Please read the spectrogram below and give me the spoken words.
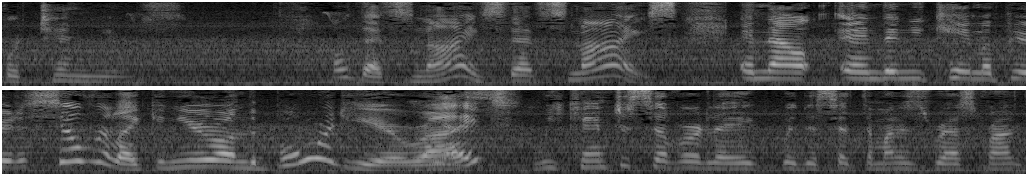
for 10 years. Oh, that's nice. That's nice. And now, and then you came up here to Silver Lake, and you're on the board here, right? Yes. We came to Silver Lake with the Siete Mares restaurant.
